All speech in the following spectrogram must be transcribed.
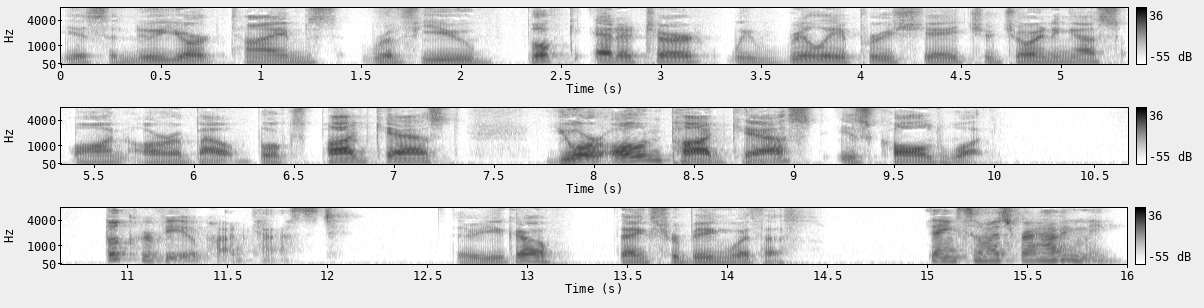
is the New York Times Review book editor. We really appreciate you joining us on our About Books podcast. Your own podcast is called what? Book Review Podcast. There you go. Thanks for being with us. Thanks so much for having me.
